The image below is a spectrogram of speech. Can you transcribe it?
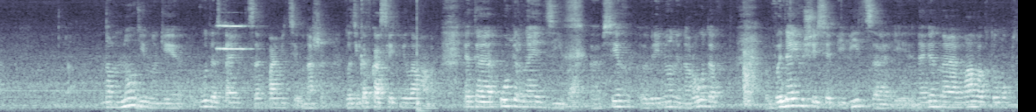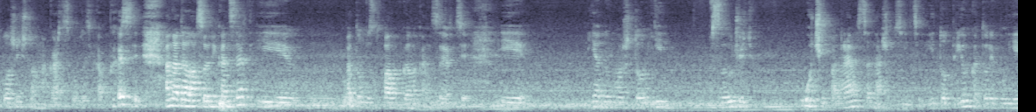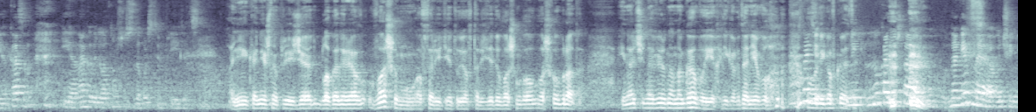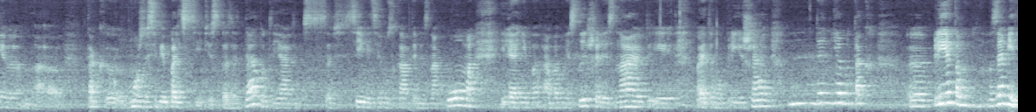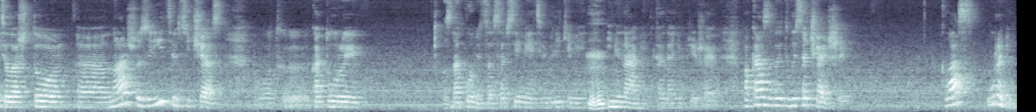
на многие-многие годы останется в памяти у наших владикавказских меломанов. Это оперная дива э, всех времен и народов, выдающаяся певица, и, наверное, мало кто мог предположить, что она окажется в Владикавказе. Она дала сольный концерт и потом выступала в гала-концерте. И я думаю, что ей, в свою очередь, очень понравился наш зритель и тот прием, который был ей оказан. И она говорила о том, что с удовольствием приедет снова. Они, конечно, приезжают благодаря вашему авторитету и авторитету вашего, вашего брата. Иначе, наверное, нога бы их никогда не было в Знаете, Владикавказе. ми- Ну, конечно, наверное, очень э, так э, можно себе польстить и сказать, да, вот я со всеми этими музыкантами знакома, или они обо мне слышали, знают, и поэтому приезжают. Да я бы так э, при этом заметила, что э, наш зритель сейчас, вот, который знакомится со всеми этими великими Мгм. именами, когда они приезжают, показывает высочайший класс, уровень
